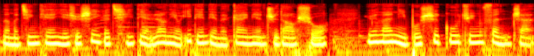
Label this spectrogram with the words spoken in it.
那么今天也许是一个起点，让你有一点点的概念，知道说，原来你不是孤军奋战，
